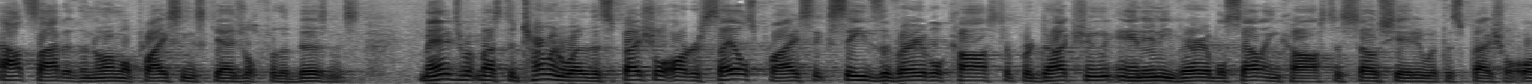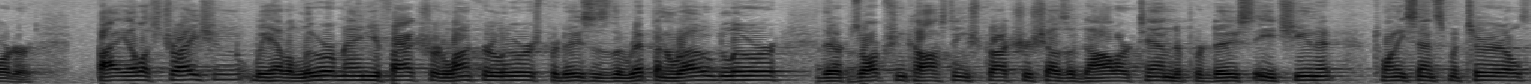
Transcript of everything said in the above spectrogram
outside of the normal pricing schedule for the business. Management must determine whether the special order sales price exceeds the variable cost of production and any variable selling cost associated with the special order. By illustration, we have a lure manufacturer, Lunker Lures, produces the Rip and Rogue lure. Their absorption costing structure shows $1.10 to produce each unit, 20 cents materials,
